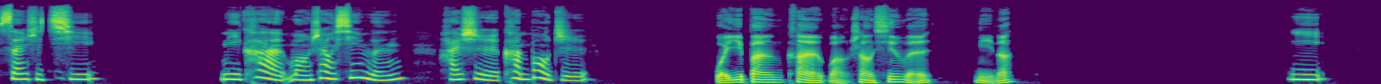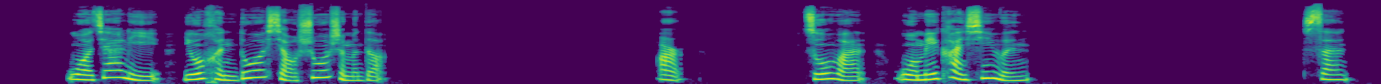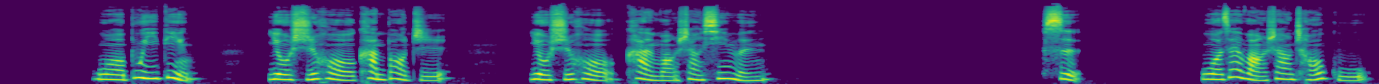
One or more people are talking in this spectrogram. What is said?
三十七，你看网上新闻还是看报纸？我一般看网上新闻，你呢？一，我家里有很多小说什么的。二，昨晚我没看新闻。三，我不一定，有时候看报纸，有时候看网上新闻。四，我在网上炒股。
